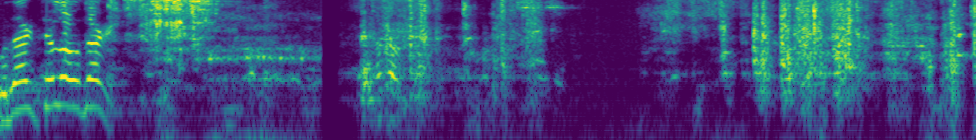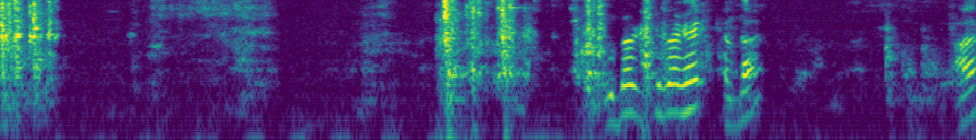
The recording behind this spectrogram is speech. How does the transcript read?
ಉದಗ ಚಲೋ ಉದಗ उधर किधर है? अड्डा हाँ?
